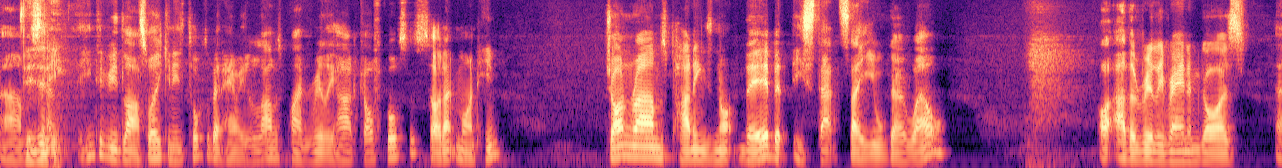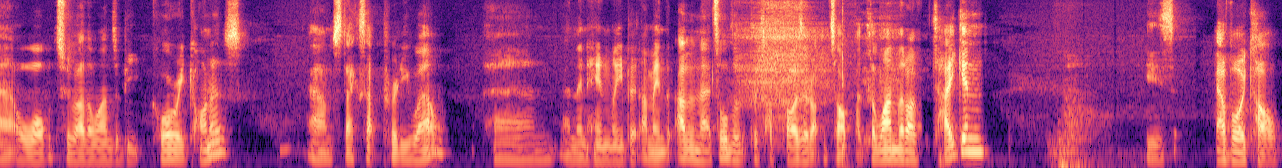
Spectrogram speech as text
Um, Isn't he? He interviewed last week and he talked about how he loves playing really hard golf courses, so I don't mind him. Jon Rahm's putting's not there, but his stats say he'll go well. O- Other really random guys, uh, or well, two other ones would be Corey Conners, um, stacks up pretty well, um, and then Henley. But I mean, other than that, it's all the, the top guys that are up the top. But the one that I've taken is our boy Cole.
